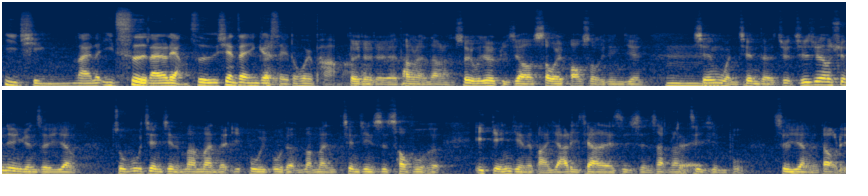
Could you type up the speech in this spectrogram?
疫情来了一次来了两次，现在应该谁都会怕嘛。对对对对，当然当然，所以我就比较稍微保守一点点，嗯，先稳健的，就其实就像训练原则一样。逐步渐进的，慢慢的一步一步的，慢慢渐进式超负荷，一点一点的把压力加在自己身上，让自己进步，是一样的道理。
